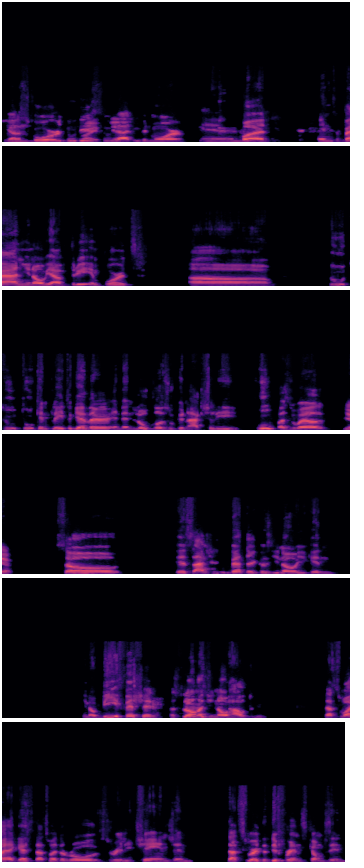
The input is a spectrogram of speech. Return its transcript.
You gotta mm. score, do this, right. do yeah. that, even more. And but in Japan, you know, we have three imports. Uh, two two two can play together, and then locals who can actually hoop as well. Yeah. So it's actually better because you know you can, you know, be efficient as long as you know how to that's why I guess that's why the roles really change and that's where the difference comes in.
